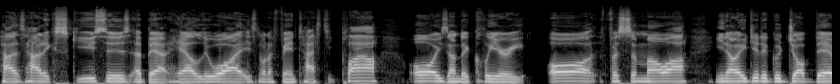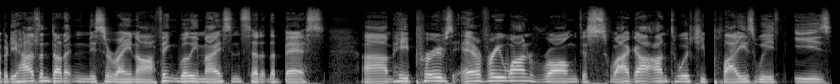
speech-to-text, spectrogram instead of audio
has had excuses about how Luai is not a fantastic player or he's under Cleary or for Samoa, you know, he did a good job there, but he hasn't done it in this arena. I think Willie Mason said it the best. Um, he proves everyone wrong. The swagger unto which he plays with is,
